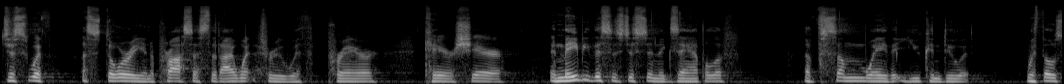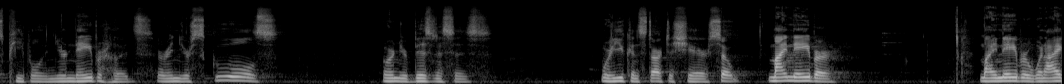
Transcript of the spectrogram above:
just with a story and a process that I went through with prayer, care, share. And maybe this is just an example of, of some way that you can do it with those people in your neighborhoods or in your schools or in your businesses where you can start to share. So, my neighbor, my neighbor, when I,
